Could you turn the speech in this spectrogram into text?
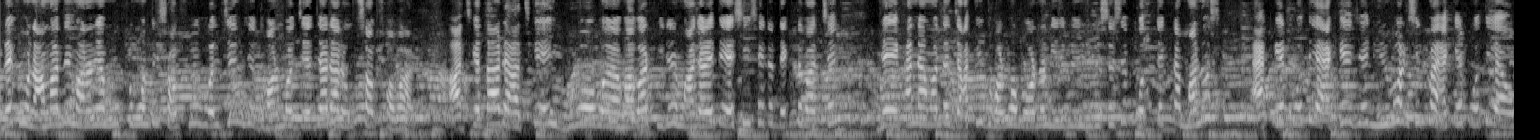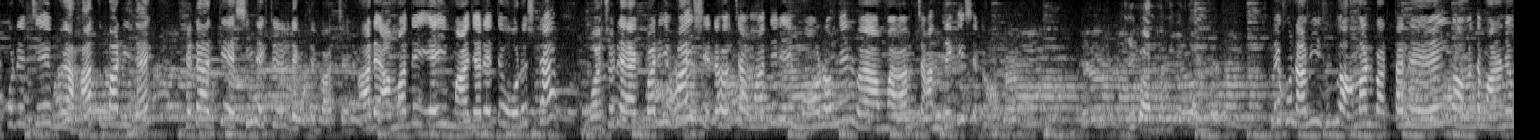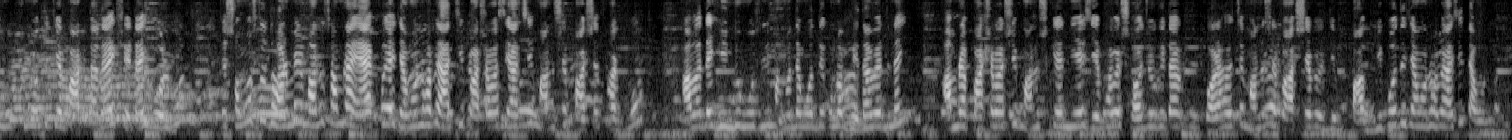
দেখুন, আমাদের মাননীয় মুখ্যমন্ত্রী সবসময় বলছেন যে ধর্ম যে যার আর উৎসব সবার। আজকে তার, আজকে এই বুড়ো বাবার পীরের মাজারেতে এসেই সেটা দেখতে পাচ্ছেন যে এখানে আমাদের জাতি, ধর্ম, বর্ণ নির- নির্বিশেষে প্রত্যেকটা মানুষ একের প্রতি একে যে নির্ভরশীল বা একের প্রতি অপরের যে হাত বাড়ি দেয় সেটা আজকে এসি দেখতে দেখতে পাচ্ছেন। আর আমাদের এই মাজারেতে ওরসটা বছরে একবারই হয় সেটা হচ্ছে আমাদের এই মহরমের চাঁদ দেখি সেটা। দেখুন আমি শুধু আমার বার্তা নেই আমাদের মাননীয় মুখ্যমন্ত্রী যে বার্তা দেয় সেটাই বলব। যে সমস্ত ধর্মের মানুষ আমরা এক হয়ে যেমনভাবে আছি পাশাপাশি আছি মানুষের পাশে থাকব। আমাদের হিন্দু মুসলিম আমাদের মধ্যে কোনো ভেদাভেদ নেই। আমরা পাশাপাশি মানুষকে নিয়ে যেভাবে সহযোগিতা করা হচ্ছে মানুষের পাশে বিপদে যেমনভাবে আছি তেমনভাবে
